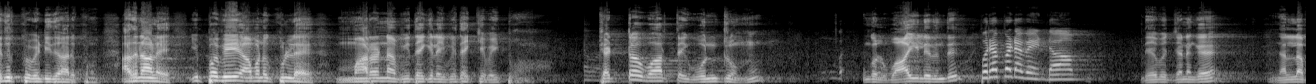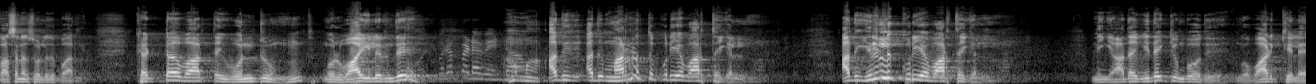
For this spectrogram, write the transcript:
எதிர்க்க வேண்டியதாக இருக்கும். அதனால இப்பவே அவனுக்குள்ள மரண விதைகளை விதைக்க வைப்போம். கெட்ட வார்த்தை ஒன்றும் உங்கள் வாயிலிருந்து புறப்பட வேண்டாம். தேவ ஜனங்க நல்ல வசனம் சொல்லுது பாருங்க. கெட்ட வார்த்தை ஒன்றும் உங்கள் வாயிலிருந்து புறப்பட வேண்டாம். ஆமாம் அது அது மரணத்துக்குரிய வார்த்தைகள். அது இருளுக்குரிய வார்த்தைகள். நீங்கள் அதை விதைக்கும் போது உங்கள் வாழ்க்கையில்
